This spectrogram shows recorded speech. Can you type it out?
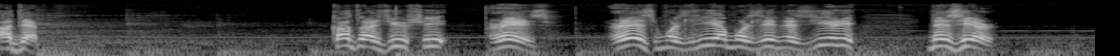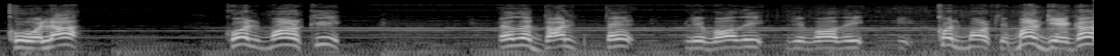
Adem. Katragjyshi Rez. Rez Muslia, Musli Neziri, Nezir, Kola, Kol Marki edhe dal te livadhi, livadhi, Kol Marki, Mark Gega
